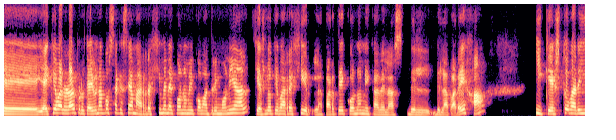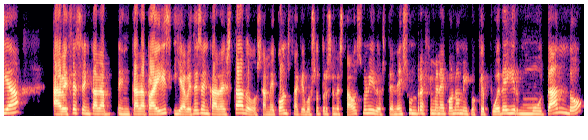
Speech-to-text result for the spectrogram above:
Eh, y hay que valorar porque hay una cosa que se llama régimen económico matrimonial, que es lo que va a regir la parte económica de, las, de la pareja, y que esto varía a veces en cada, en cada país y a veces en cada estado. O sea, me consta que vosotros en Estados Unidos tenéis un régimen económico que puede ir mutando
